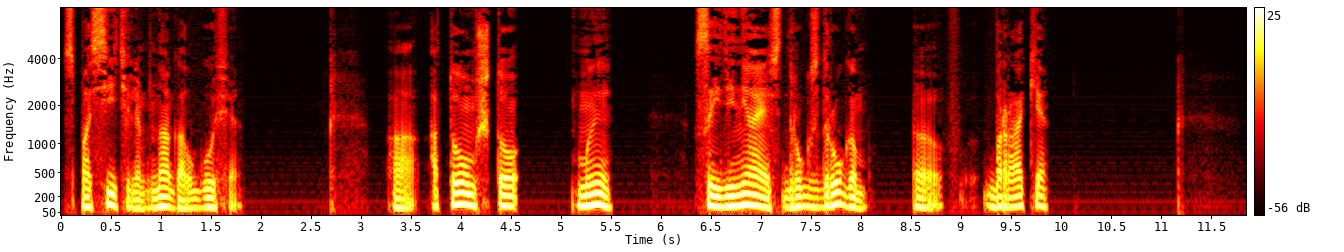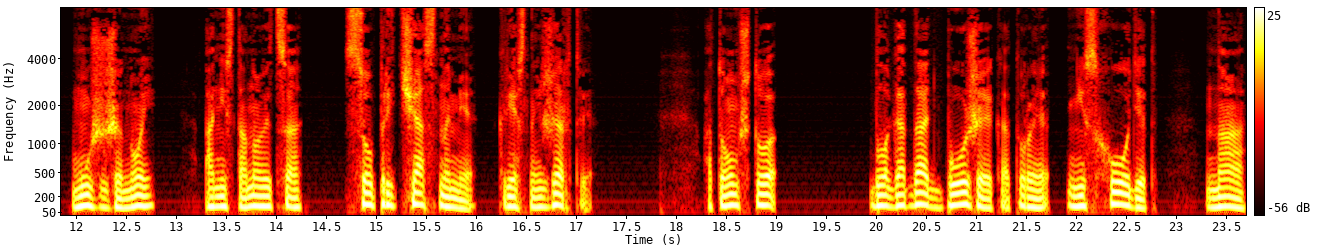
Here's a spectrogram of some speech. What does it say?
Спасителем на Голгофе, а, о том, что мы, соединяясь друг с другом э, в браке, муж с женой, они становятся сопричастными крестной жертве, о том, что благодать Божия, которая не сходит на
